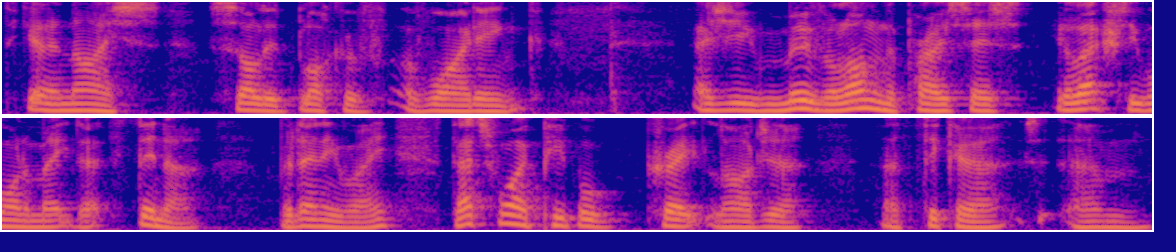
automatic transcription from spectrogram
to get a nice solid block of, of white ink. As you move along the process, you'll actually want to make that thinner. But anyway, that's why people create larger, uh, thicker um,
